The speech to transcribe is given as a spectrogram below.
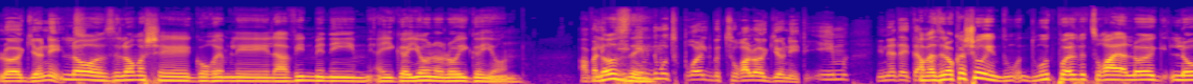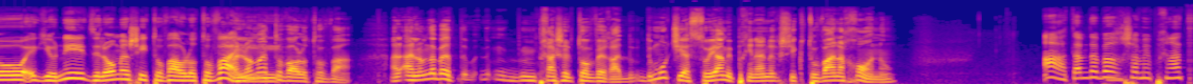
לא הגיונית. לא, זה לא מה שגורם לי להבין מניעים, ההיגיון או לא היגיון. אבל לא אם, זה. אם דמות פועלת בצורה לא הגיונית, אם נינת הייתה... אבל זה לא קשור, אם דמו- דמות פועלת בצורה לא, לא הגיונית, זה לא אומר שהיא טובה או לא טובה. אני לא היא- אומר טובה או לא טובה. אני, אני לא מדבר מבחינה של טוב ורע, דמות שהיא עשויה מבחינה שהיא כתובה נכון. אה, אתה מדבר עכשיו מבחינת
